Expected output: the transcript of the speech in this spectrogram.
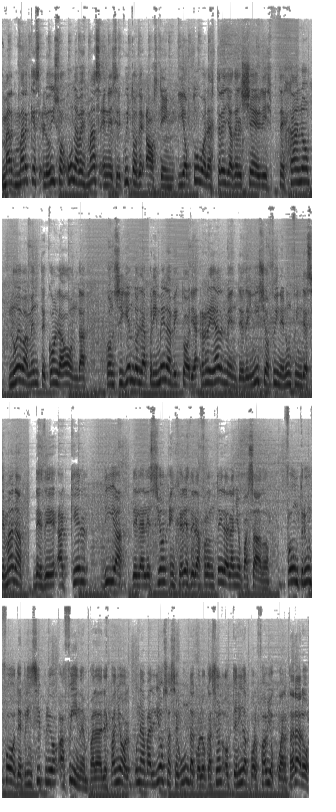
Marc Márquez lo hizo una vez más en el circuito de Austin y obtuvo la estrella del Chevy tejano nuevamente con la Honda, consiguiendo la primera victoria realmente de inicio a fin en un fin de semana desde aquel día de la lesión en Jerez de la Frontera el año pasado. Fue un triunfo de principio a fin para el español, una valiosa segunda colocación obtenida por Fabio Quartararo,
